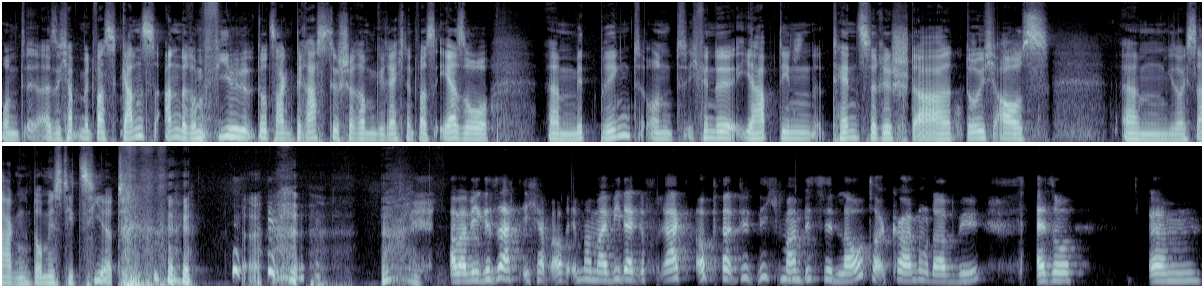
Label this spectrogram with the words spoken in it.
und äh, also ich habe mit was ganz anderem, viel sozusagen drastischerem gerechnet, was er so ähm, mitbringt. Und ich finde, ihr habt den tänzerisch da durchaus, ähm, wie soll ich sagen, domestiziert. Aber wie gesagt, ich habe auch immer mal wieder gefragt, ob er das nicht mal ein bisschen lauter kann oder will. Also, ähm,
